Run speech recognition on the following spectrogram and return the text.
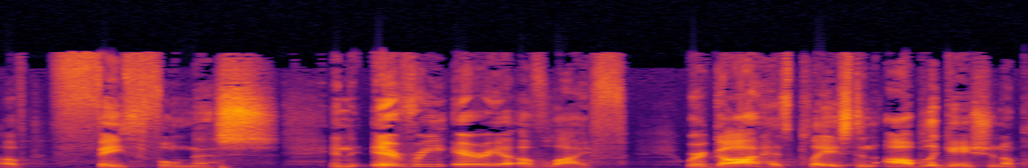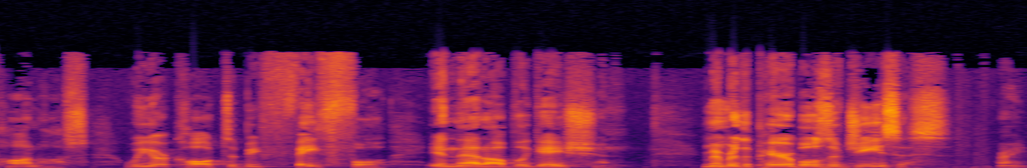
of faithfulness? In every area of life where God has placed an obligation upon us, we are called to be faithful in that obligation. Remember the parables of Jesus, right?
